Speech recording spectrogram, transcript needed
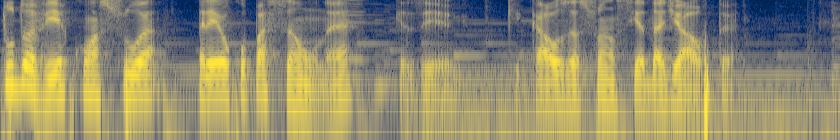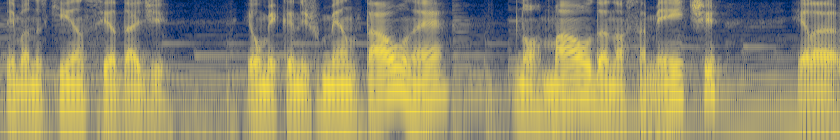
tudo a ver com a sua preocupação, né? Quer dizer, que causa a sua ansiedade alta. Lembrando que a ansiedade é um mecanismo mental, né? Normal da nossa mente. Ela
